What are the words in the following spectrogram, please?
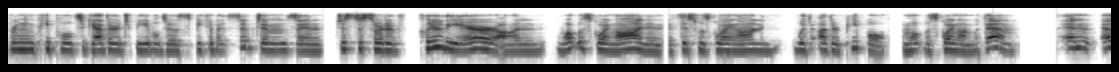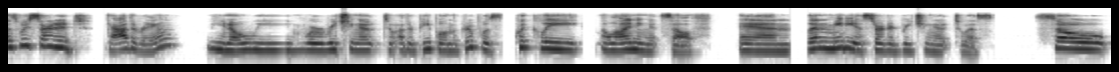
bringing people together to be able to speak about symptoms and just to sort of clear the air on what was going on and if this was going on with other people and what was going on with them. And as we started gathering, you know, we were reaching out to other people, and the group was quickly aligning itself. And then media started reaching out to us. So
